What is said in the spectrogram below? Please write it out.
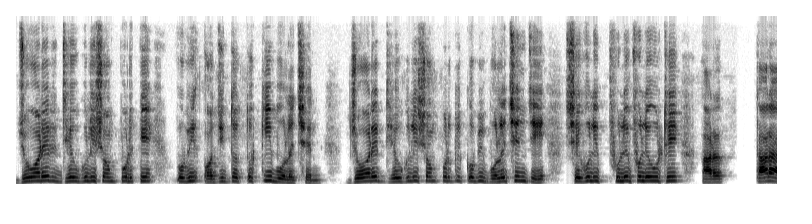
জোয়ারের ঢেউগুলি সম্পর্কে কবি অজিত দত্ত কী বলেছেন? জোয়ারের ঢেউগুলি সম্পর্কে কবি বলেছেন যে, সেগুলি ফুলে ফুলে ওঠে আর তারা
